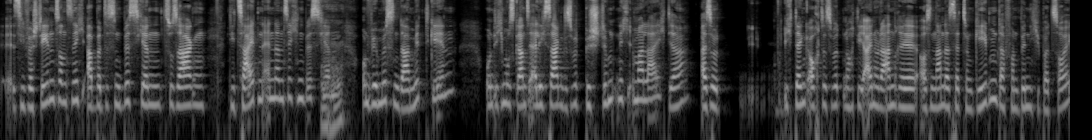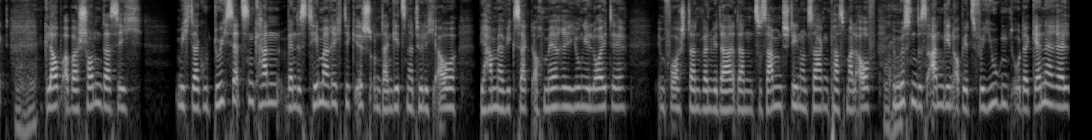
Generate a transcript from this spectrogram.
äh, sie verstehen es sonst nicht, aber das ein bisschen zu sagen, die Zeiten ändern sich ein bisschen Mhm. und wir müssen da mitgehen. Und ich muss ganz ehrlich sagen, das wird bestimmt nicht immer leicht, ja. Also ich denke auch, das wird noch die ein oder andere Auseinandersetzung geben, davon bin ich überzeugt. Glaub aber schon, dass ich mich da gut durchsetzen kann, wenn das Thema richtig ist. Und dann geht's natürlich auch, wir haben ja wie gesagt auch mehrere junge Leute im Vorstand, wenn wir da dann zusammenstehen und sagen, pass mal auf, wir müssen das angehen, ob jetzt für Jugend oder generell,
